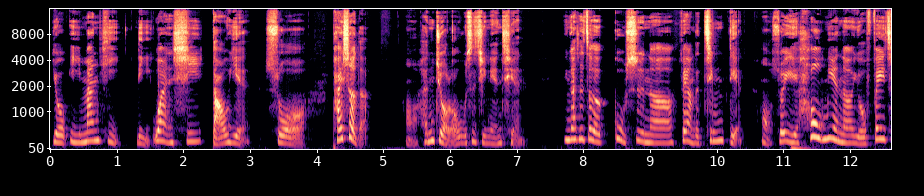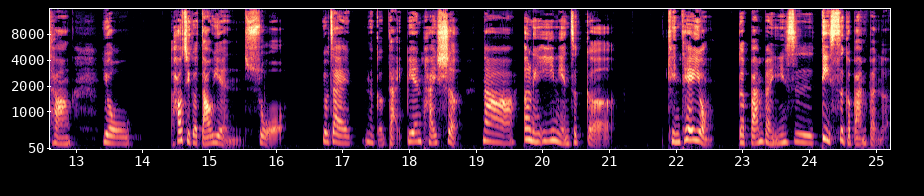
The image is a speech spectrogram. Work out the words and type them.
由李曼熙李万熙导演所拍摄的哦，很久了，五十几年前，应该是这个故事呢，非常的经典哦，所以后面呢，有非常有好几个导演所又在那个改编拍摄。那二零一一年这个 Kintayon。的版本已经是第四个版本了。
